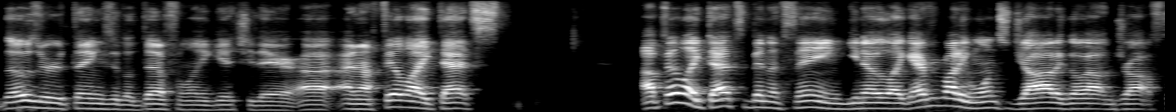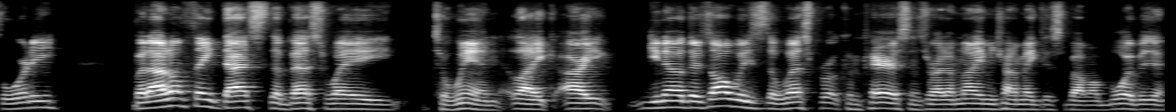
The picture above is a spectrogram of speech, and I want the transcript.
those are things that'll definitely get you there. Uh, and I feel like that's I feel like that's been a thing. You know, like everybody wants Ja to go out and drop 40, but I don't think that's the best way to win. Like, right, you know, there's always the Westbrook comparisons, right? I'm not even trying to make this about my boy, but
